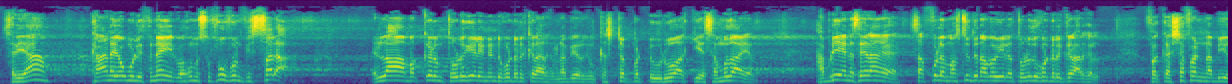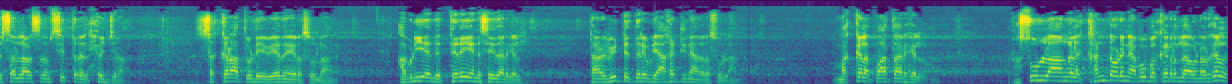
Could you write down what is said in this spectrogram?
சரியா? கான யோமுல் இஸ்னை சுஃபூஃபுன் ஃபி எல்லா மக்களும் தொழுகையில் நின்று கொண்டிருக்கிறார்கள். நபியர்கள் கஷ்டப்பட்டு உருவாக்கிய சமுதாயம். அப்படியே என்ன செய்கிறாங்க சஃபுல மஸ்ஜித் நபவியில் தொழுது கொண்டிருக்கிறார்கள். ஃபகஷஃபன் நபியு சல்லா அலைஹி வஸல்லம் அல் ஹுஜ்ரா. சக்கராத்துடைய வேதனை ரசூலாங்க அப்படியே அந்த திரை என்ன செய்தார்கள்? தன்னோட வீட்டு திரை இப்படி அகட்டினாங்க ரசூலாங்க மக்களை பார்த்தார்கள். ரசூல்லாங்களை கண்ட உடனே அபூபக்கர் அவர்கள்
